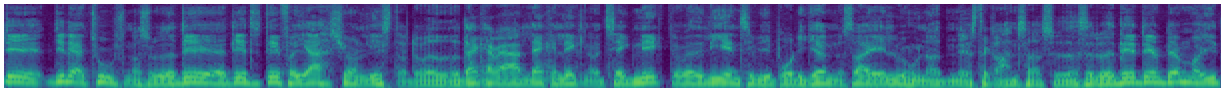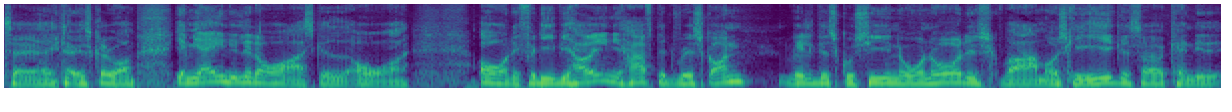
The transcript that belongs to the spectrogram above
det, de der 1000 og så videre, det, det, det er for jer journalister, du ved. Der kan, være, der kan ligge noget teknik, du ved, lige indtil vi er brugt igennem, og så er 1100 den næste grænse og så videre. Så du ved, det, det, dem må I tage, når I skriver om. Jamen, jeg er egentlig lidt overrasket over, over det, fordi vi har jo egentlig haft et risk-on hvilket skulle sige, at Novo Nordisk var måske ikke så kandidat,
